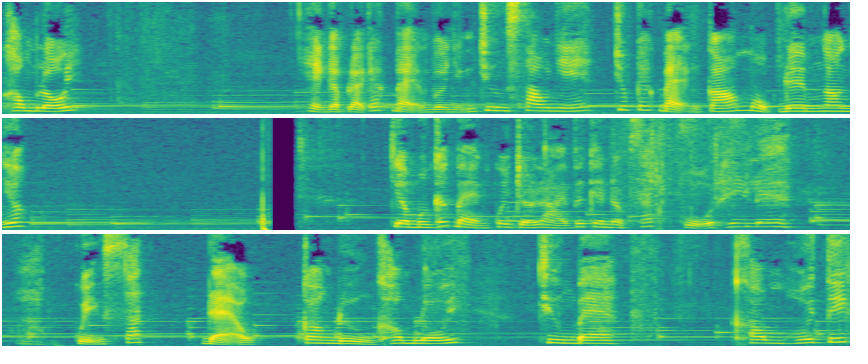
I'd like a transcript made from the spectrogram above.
không lối. Hẹn gặp lại các bạn vào những chương sau nhé. Chúc các bạn có một đêm ngon giấc. Chào mừng các bạn quay trở lại với kênh đọc sách của Thi Lê. À, Quyển sách Đạo, con đường không lối Chương 3 Không hối tiếc.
